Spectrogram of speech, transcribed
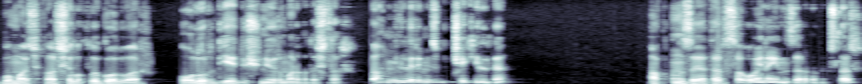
Bu maç karşılıklı gol var olur diye düşünüyorum arkadaşlar. Tahminlerimiz bu şekilde. Aklınıza yatarsa oynayınız arkadaşlar.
